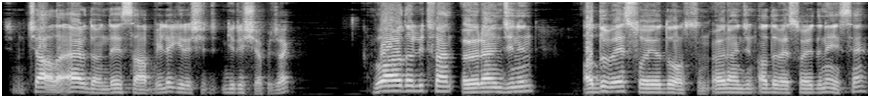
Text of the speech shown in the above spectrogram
Şimdi Çağla Erdön'de hesabıyla giriş, giriş yapacak. Bu arada lütfen öğrencinin adı ve soyadı olsun. Öğrencinin adı ve soyadı neyse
